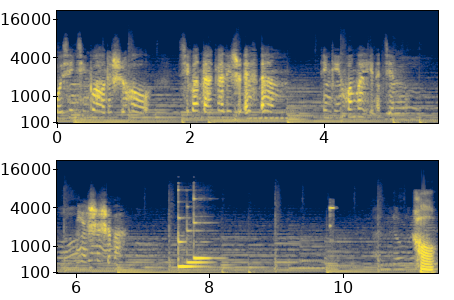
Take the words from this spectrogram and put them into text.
我心情不好的时候，习惯打开荔枝 FM，听听欢快点的节目。你也试试吧。好，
